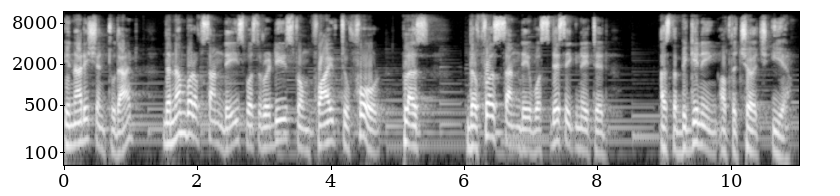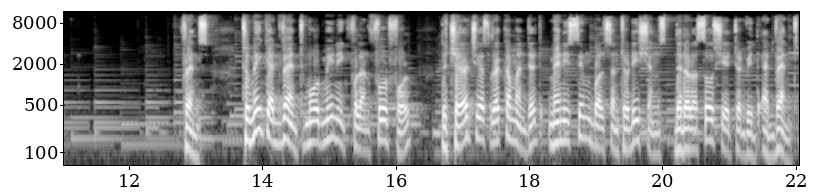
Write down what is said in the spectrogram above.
In addition to that, the number of Sundays was reduced from 5 to 4 plus the first Sunday was designated as the beginning of the church year. Friends, to make Advent more meaningful and fruitful, the church has recommended many symbols and traditions that are associated with Advent.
